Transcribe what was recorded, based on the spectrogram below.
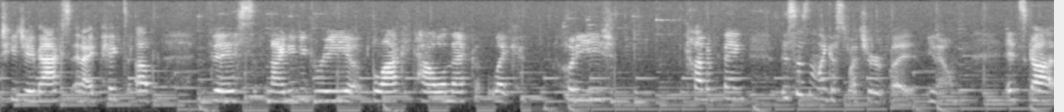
TJ Maxx, and I picked up this 90 degree black cowl neck like hoodie kind of thing. This isn't like a sweatshirt, but you know, it's got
